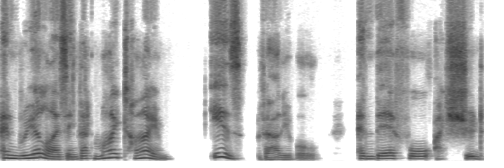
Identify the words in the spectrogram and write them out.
and realizing that my time is valuable and therefore I should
